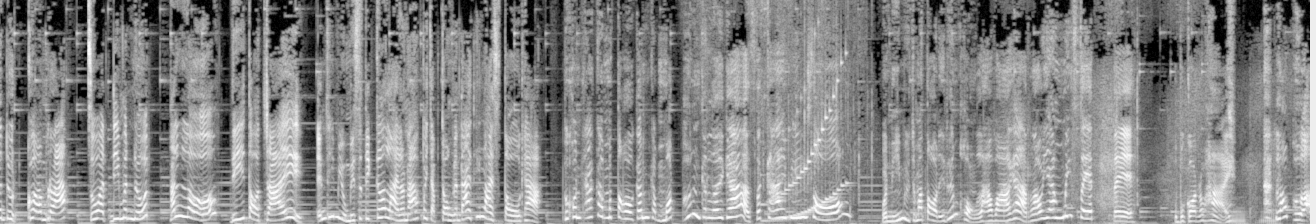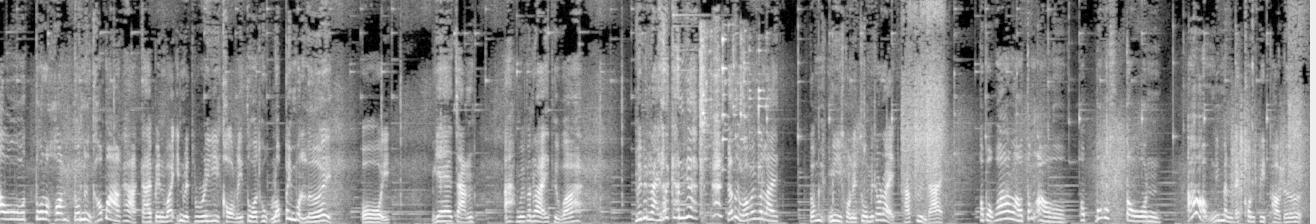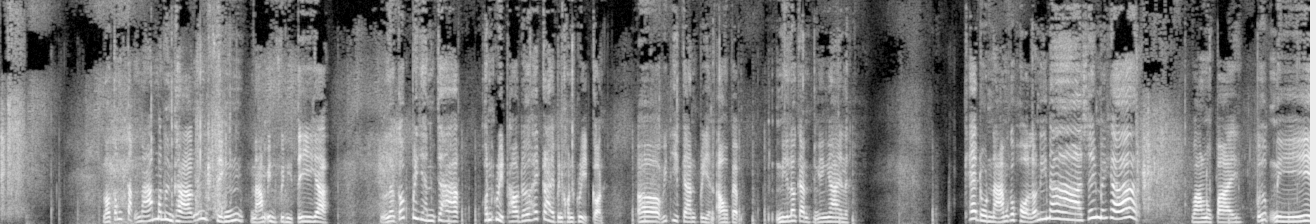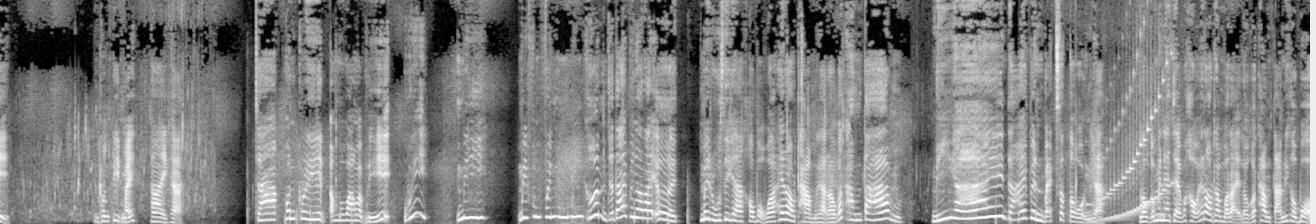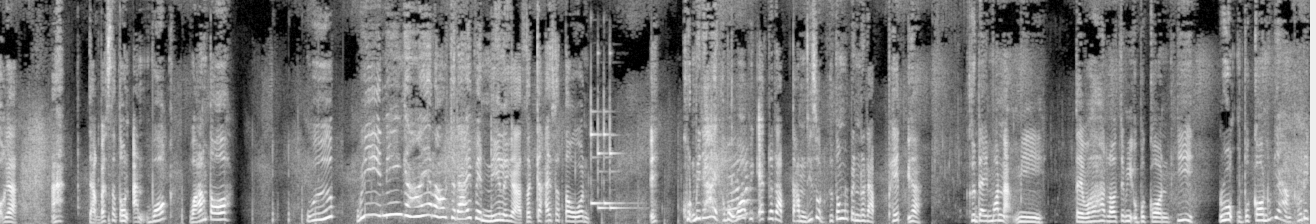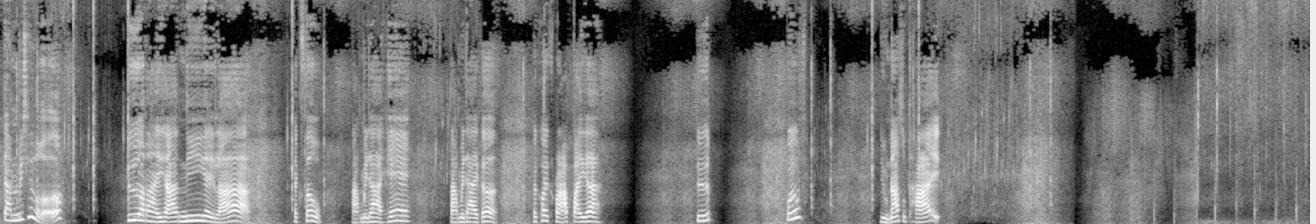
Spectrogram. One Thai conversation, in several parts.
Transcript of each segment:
สะดุดความรัก สวัสดีมนุษย์ฮัลโหลดีต่อใจ เอ็มที่มิวมีสติกเกอร์ไลน์แล้วนะ ไปจับจองกันได้ที่ LINE Store ค่ะ ทุกคนคะกลับมาต่อกันกับม็อดผึ้งกันเลยค่ะ SkyBees สองวันนี้มิวจะมาต่อในเรื่องของลาวาค่ะ เรายังไม่เสร็จแต่อุปกรณ์เราหาย เราเผลอเอาตัวละครตัวหนึ่งเข้ามาค่ะ กลายเป็นว่า Inventory ของในตัวถูกลบไปหมดเลย โอ้ย แย่จัง อะ ไม่เป็นไรถือว่า ไม่เป็นไรแล้วกันค่ะก็ถือว่าไม่เป็นไรก็มีของในตัวไม่เท่าไหร่ครับคืนได้เขาบอกว่าเราต้องเอา cobblestone อ้าวนี่มัน black concrete powder เราต้องตักน้ำมาหนึ่งถังซิงก์น้ำ infinity ค่ะ แล้วก็เปลี่ยนจาก concrete powder ให้กลายเป็นคอนกรีตก่อน เอ่อ วิธีการเปลี่ยนเอาแบบนี้แล้วกันง่าย ๆเลย แค่โดนน้ำก็พอแล้วนี่นาใช่ไหมคะ วางลงไปปุ๊บนี้เป็นคอนกรีตไหมใช่ค่ะ จากคอนกรีตเอามาวางแบบนี้ อุ้ยมีมีฟุ้งฟิ้งมุงมิงขึ้น จะได้เป็นอะไรเอ่ย ไม่รู้สิคะเขาบอกว่าให้เราทำค่ะ เราก็ทำตาม นี่ไง ได้เป็น blackstone ค่ะ เราก็ไม่แน่ใจว่าเขาให้เราทำอะไร เราก็ทำตามที่เขาบอกค่ะอะจาก black stone อันบล็อกวางต่อวืบ วินี่ไงเราจะได้เป็นนี่เลยค่ะ sky stone เอ๊ะขุดไม่ได้เขาบอกว่า pickaxe ระดับต่ำที่สุดคือต้องเป็นระดับเพชรค่ะ คือ diamond อะมี แต่ว่าเราจะมีอุปกรณ์ที่รวมอุปกรณ์ทุกอย่างเข้าด้วยกันไม่ใช่เหรอชื่ออะไรคะนี่ไงล่ะPaxel craft ไม่ได้แฮ่ craft ไม่ได้ก็ ค่อยๆ craft ไปค่ะจึ๊ดปึ๊บอยู่หน้าสุดท้าย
